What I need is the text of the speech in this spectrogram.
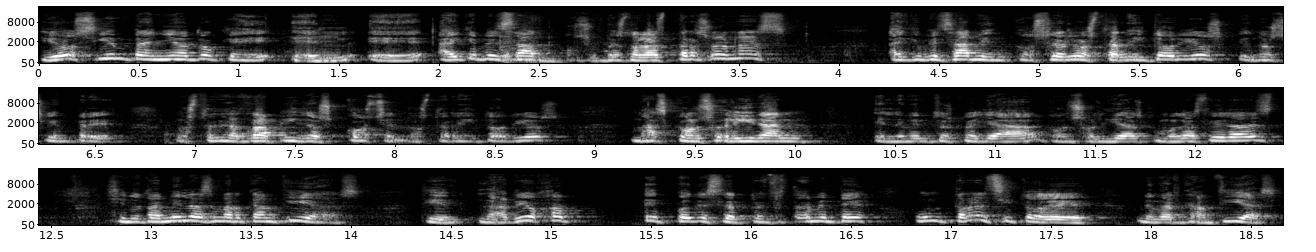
Yo siempre añado que el, eh, hay que pensar, por supuesto, en las personas, hay que pensar en coser los territorios, que no siempre los trenes rápidos cosen los territorios, más consolidan elementos que ya consolidados como las ciudades, sino también las mercancías. La Rioja eh, puede ser perfectamente un tránsito de, de mercancías.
